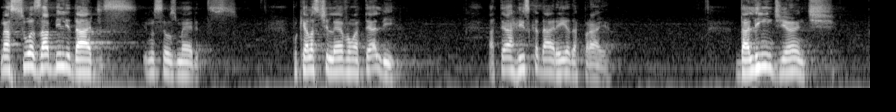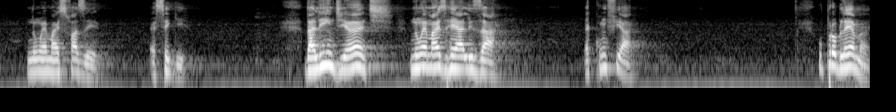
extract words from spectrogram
nas suas habilidades e nos seus méritos, porque elas te levam até ali, até a risca da areia da praia. Dali em diante, não é mais fazer, é seguir. Dali em diante, não é mais realizar, é confiar. O problema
